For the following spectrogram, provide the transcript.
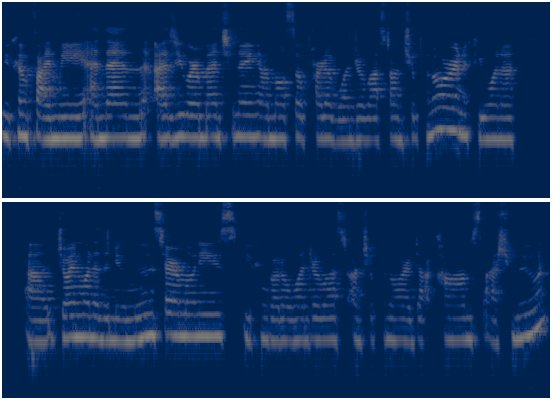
you can find me. And then, as you were mentioning, I'm also part of Wanderlust Entrepreneur. And if you want to uh, join one of the new moon ceremonies, you can go to wanderlustentrepreneur.com slash moon.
